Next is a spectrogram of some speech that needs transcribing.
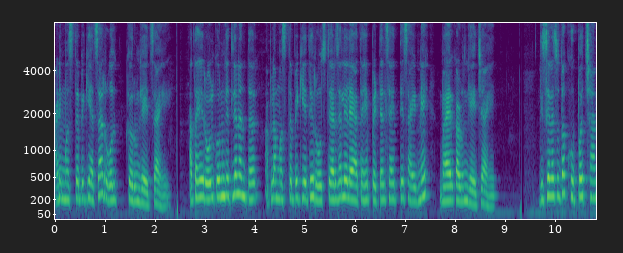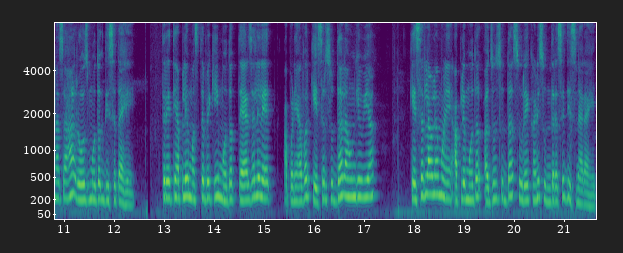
आणि मस्तपैकी ह्याचा रोल करून घ्यायचा आहे. आता हे रोल करून घेतल्यानंतर आपला मस्तपैकी येथे रोज तयार झालेला आहे. आता हे पेटल्स आहेत ते साईडने बाहेर काढून घ्यायचे आहेत. दिसायला सुद्धा खूपच छान असा हा रोज मोदक दिसत आहे. तर येथे आपले मस्तपैकी मोदक तयार झालेले आहेत. आपण यावर केसरसुद्धा लावून घेऊया. केसर लावल्यामुळे आपले मोदक अजूनसुद्धा सुरेख आणि सुंदर असे दिसणार आहेत.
